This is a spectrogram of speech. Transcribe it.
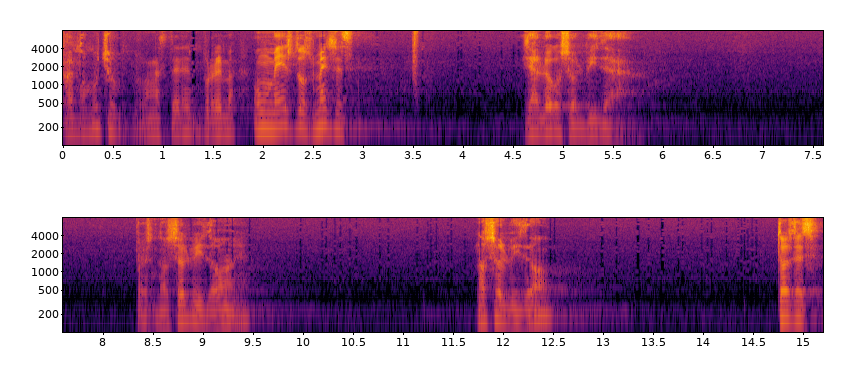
cuando mucho van a tener un problema, un mes, dos meses, ya luego se olvida. Pues no se olvidó, ¿eh? No se olvidó. Entonces,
